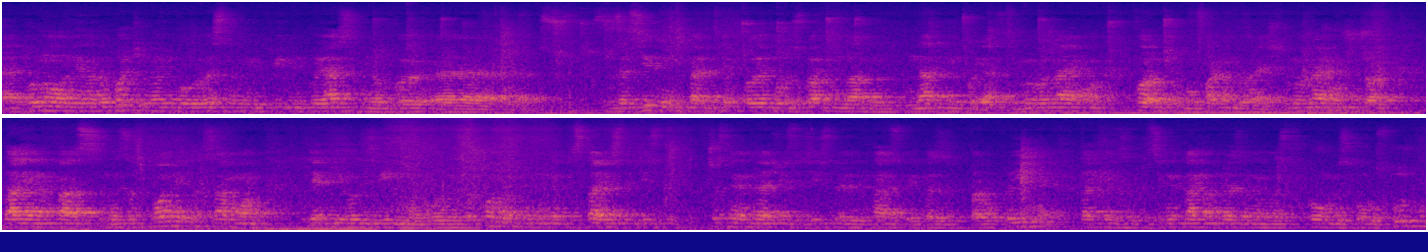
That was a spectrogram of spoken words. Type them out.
е, поновлення на роботі, ми були висновлені відповідні пояснення в е, засіданні перед тим, коли було складено надані- пояснення. Ми вважаємо коротко, буквально до речі. Ми вважаємо, що даний наказ незаконний, так само, як його звільнення було незаконне, тому на підставі статті частини 3 статті 119 КЗП України, так як за працівниками призваними на строкову військову службу,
